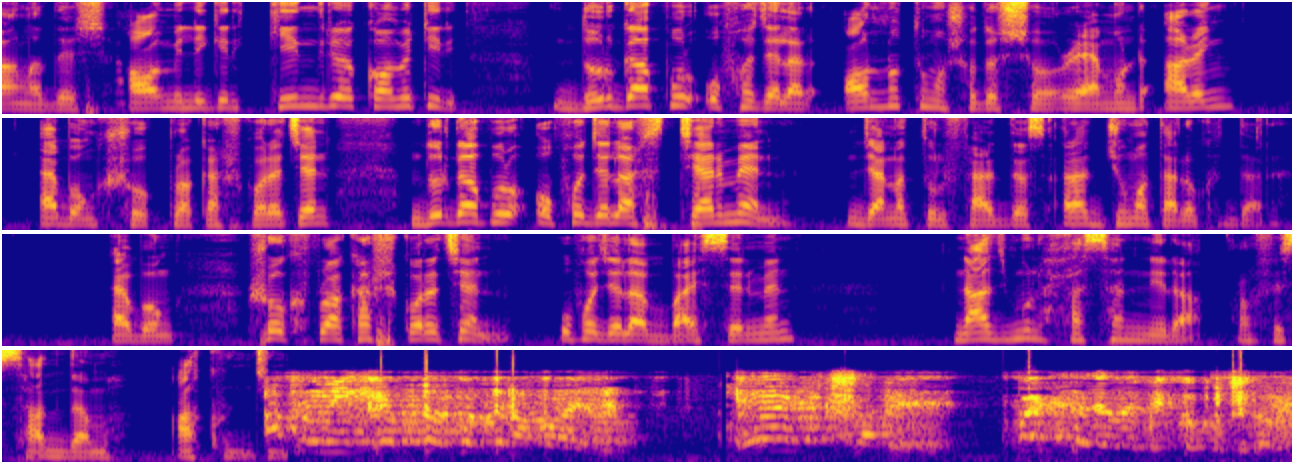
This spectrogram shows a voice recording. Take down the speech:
বাংলাদেশ আওয়ামী লীগের কেন্দ্রীয় কমিটির দুর্গাপুর উপজেলার অন্যতম সদস্য রেমন্ড আরেং এবং শোক প্রকাশ করেছেন দুর্গাপুর উপজেলার চেয়ারম্যান জানাতুল ফেরদাস আরা জুমা তালুকদার এবং শোক প্রকাশ করেছেন উপজেলা ভাইস চেয়ারম্যান নাজমুল হাসান নিরা রফিস সাদ্দাম আখুঞ্জি আসামি গ্রেপ্তার করতে না পারেন একসাথে কয়েকটা জেলায় বিক্ষোভ মিছিল হবে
